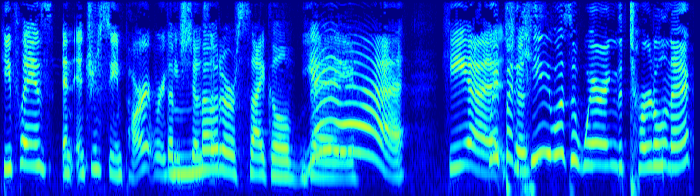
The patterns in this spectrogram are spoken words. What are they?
He plays an interesting part where The he shows up- motorcycle bay. Yeah. He uh, Wait, but shows- he wasn't wearing the turtleneck.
